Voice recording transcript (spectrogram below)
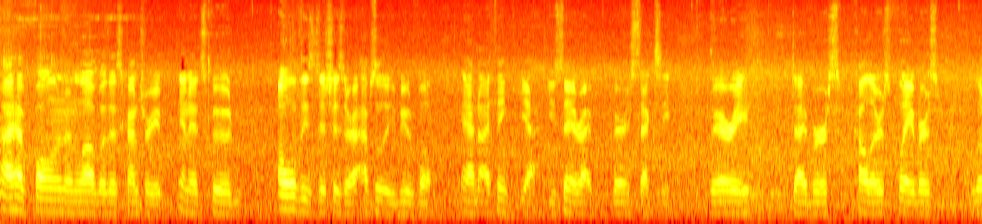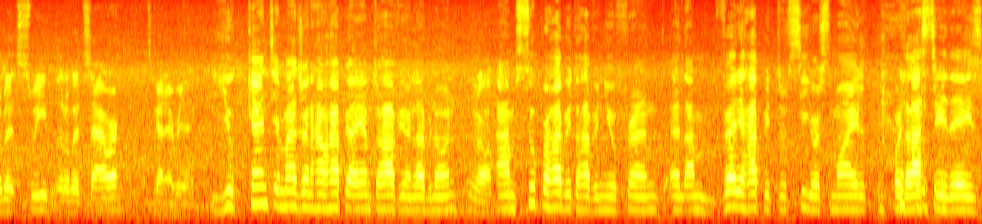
I have fallen in love with this country and its food. All of these dishes are absolutely beautiful, and I think, yeah, you say it right. Very sexy, very diverse colors, flavors. A little bit sweet, a little bit sour. It's got everything. You can't imagine how happy I am to have you in Lebanon. Yeah. I'm super happy to have a new friend, and I'm very happy to see your smile for the last three days.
